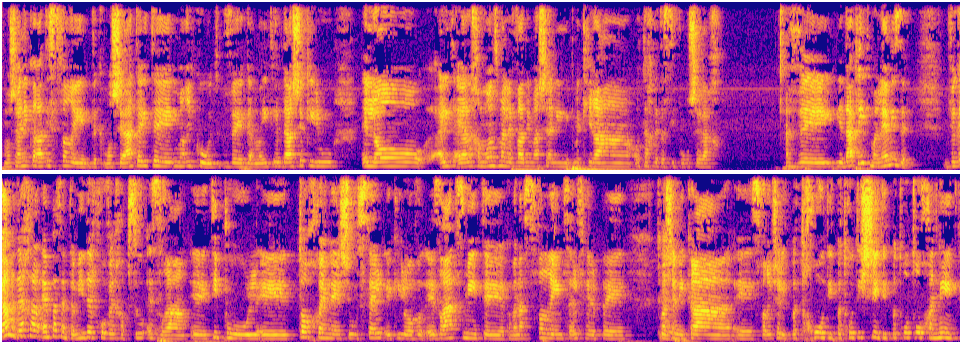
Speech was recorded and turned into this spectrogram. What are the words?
כמו שאני קראתי ספרים, וכמו שאת היית אה, עם הריקוד, וגם היית ילדה שכאילו לא... היית, היה לך המון זמן לבד ממה שאני מכירה אותך ואת הסיפור שלך. וידעת להתמלא מזה. וגם בדרך כלל אמפת הם תמיד ילכו ויחפשו עזרה, אה, טיפול, אה, תוכן אה, שהוא סל, אה, כאילו עזרה עצמית, אה, הכוונה ספרים, סלף-הלפ, מה כן. שנקרא אה, ספרים של התפתחות, התפתחות אישית, התפתחות רוחנית.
